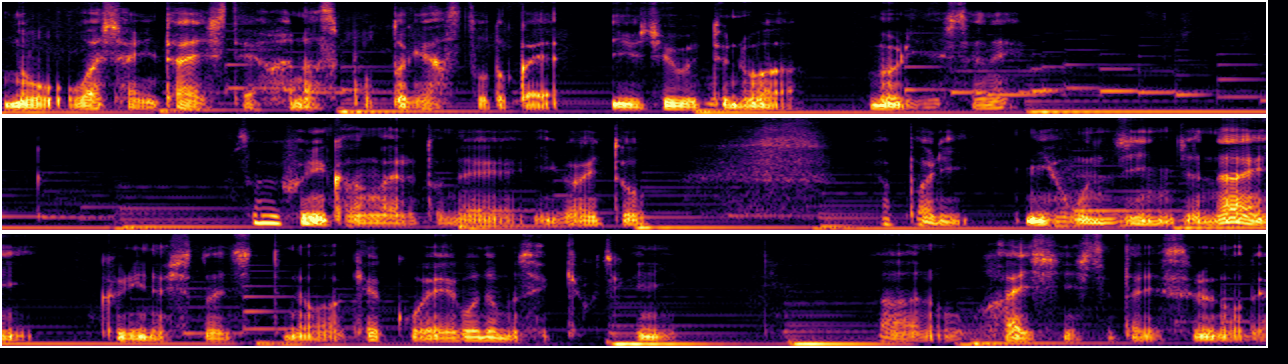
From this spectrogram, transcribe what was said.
の話者に対して話すポッドキャストとか YouTube っていうのは無理でしたね。そういうふうに考えるとね意外とやっぱり日本人じゃない国の人たちっていうのは結構英語でも積極的にあの配信してたりするので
